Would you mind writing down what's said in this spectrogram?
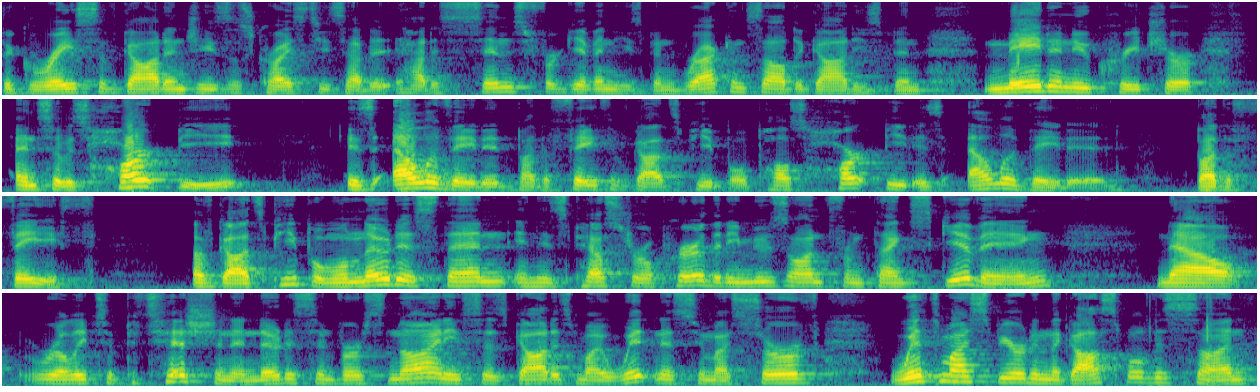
the grace of God in Jesus Christ. He's had, had his sins forgiven. He's been reconciled to God. He's been made a new creature. And so his heartbeat is elevated by the faith of God's people. Paul's heartbeat is elevated by the faith of God's people. We'll notice then in his pastoral prayer that he moves on from thanksgiving now really to petition. And notice in verse 9, he says, God is my witness, whom I serve with my spirit in the gospel of his Son,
